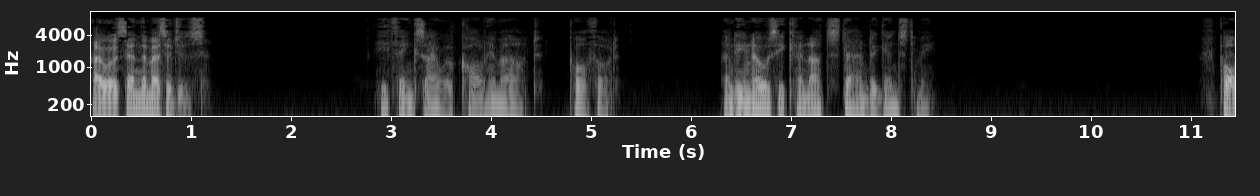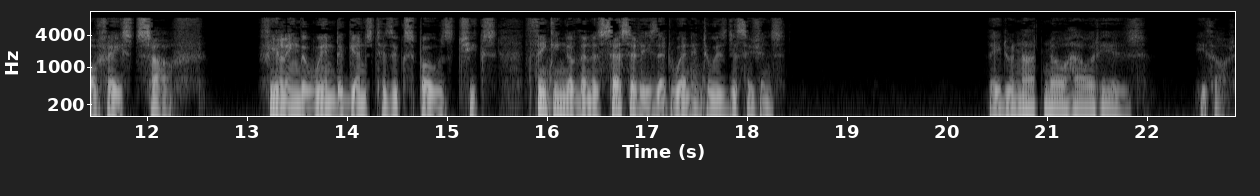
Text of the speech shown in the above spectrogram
I will send the messages. He thinks I will call him out, Paul thought, and he knows he cannot stand against me. Paul faced south, feeling the wind against his exposed cheeks, thinking of the necessities that went into his decisions. They do not know how it is, he thought.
